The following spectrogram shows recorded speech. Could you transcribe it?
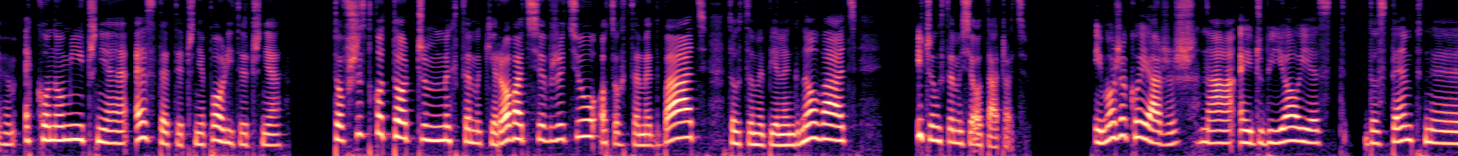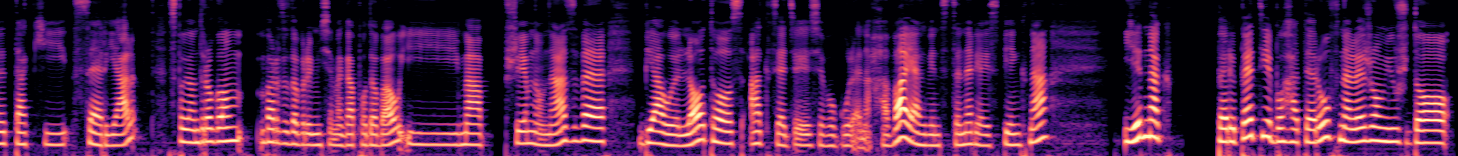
nie wiem, ekonomicznie, estetycznie, politycznie. To wszystko to, czym my chcemy kierować się w życiu, o co chcemy dbać, co chcemy pielęgnować i czym chcemy się otaczać. I może kojarzysz, na HBO jest dostępny taki serial. Swoją drogą bardzo dobry mi się mega podobał i ma przyjemną nazwę Biały Lotos. Akcja dzieje się w ogóle na Hawajach, więc sceneria jest piękna. Jednak perypetie bohaterów należą już do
